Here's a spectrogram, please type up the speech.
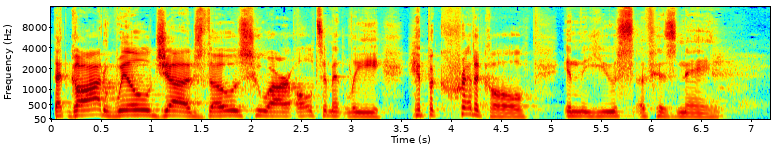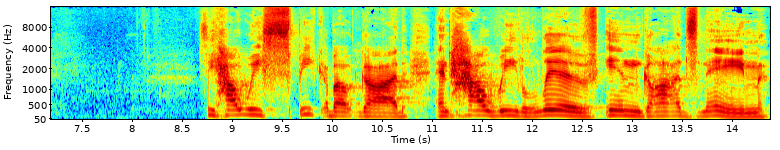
that God will judge those who are ultimately hypocritical in the use of his name. See, how we speak about God and how we live in God's name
